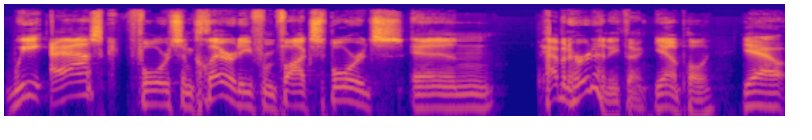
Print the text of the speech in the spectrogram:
We asked for some clarity from Fox Sports and haven't heard anything. Yeah, Paulie. Yeah,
